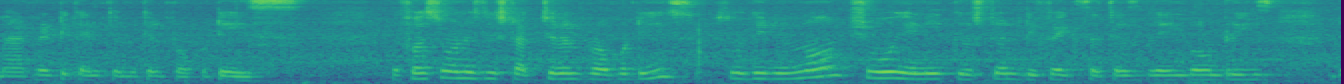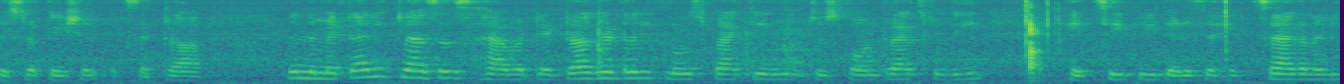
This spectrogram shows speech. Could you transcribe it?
magnetic, and chemical properties. The first one is the structural properties. So, they do not show any crystal defects such as grain boundaries, dislocation, etc. Then the metallic glasses have a tetrahedral closed packing which is contrast to the HCP that is a hexagonally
